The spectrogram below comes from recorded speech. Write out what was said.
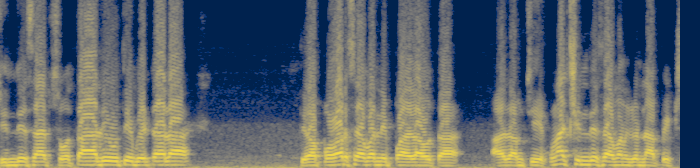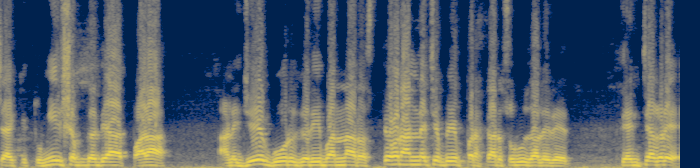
शिंदे साहेब स्वतः आले होते भेटायला तेव्हा पवार साहेबांनी पाळला होता. आज आमची एकनाथ शिंदे साहेबांकडनं अपेक्षा आहे की तुम्ही शब्द द्या पाळा. आणि जे गोरगरिबांना रस्त्यावर आणण्याचे जे प्रकार सुरू झालेले आहेत त्यांच्याकडे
